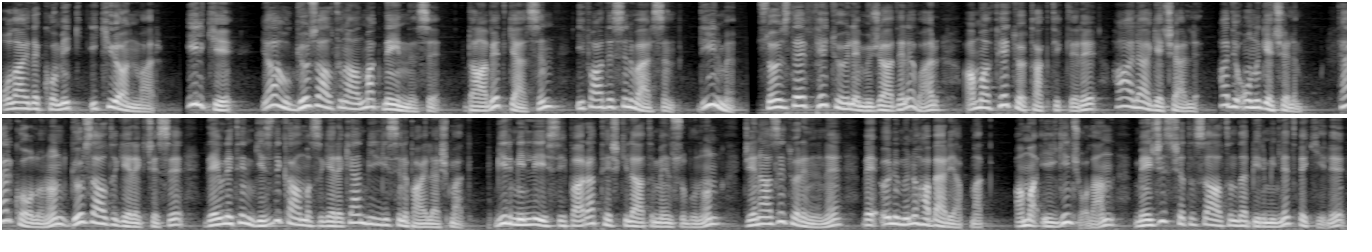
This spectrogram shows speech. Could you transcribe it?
Olayda komik iki yön var. İlki, yahu gözaltına almak neyin nesi? Davet gelsin, ifadesini versin, değil mi? Sözde FETÖ ile mücadele var ama FETÖ taktikleri hala geçerli. Hadi onu geçelim. Terkoğlu'nun gözaltı gerekçesi devletin gizli kalması gereken bilgisini paylaşmak. Bir Milli İstihbarat Teşkilatı mensubunun cenaze törenini ve ölümünü haber yapmak. Ama ilginç olan meclis çatısı altında bir milletvekili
